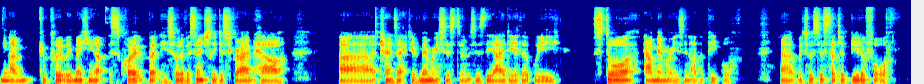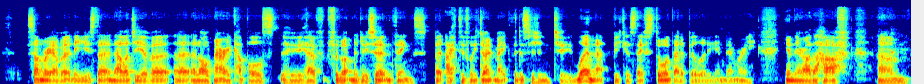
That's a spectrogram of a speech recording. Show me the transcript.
yeah. I'm completely making up this quote, but he sort of essentially described how uh, transactive memory systems is the idea that we store our memories in other people uh, which was just such a beautiful summary of it. And he used that analogy of a, a, an old married couples who have forgotten to do certain things, but actively don't make the decision to learn that because they've stored that ability and memory in their other half. Um,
